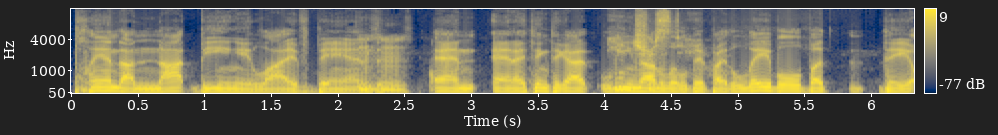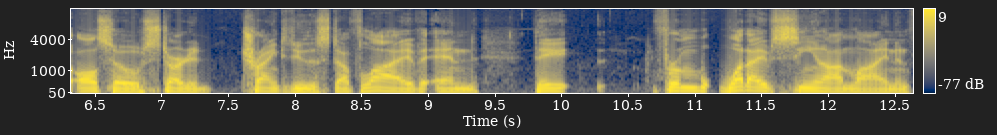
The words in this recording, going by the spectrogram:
planned on not being a live band, mm-hmm. and and I think they got leaned on a little bit by the label, but they also started trying to do the stuff live, and they, from what I've seen online and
